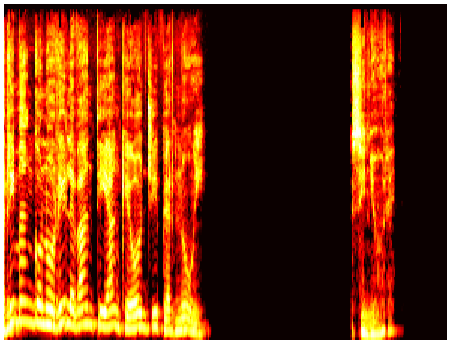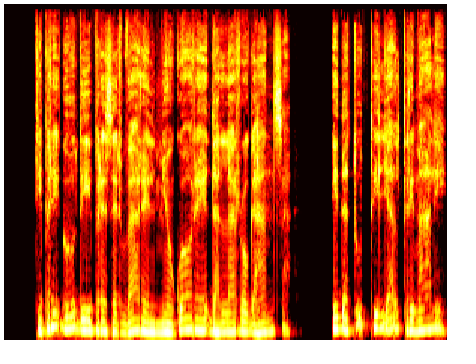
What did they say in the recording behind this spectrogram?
rimangono rilevanti anche oggi per noi. Signore, ti prego di preservare il mio cuore dall'arroganza e da tutti gli altri mali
